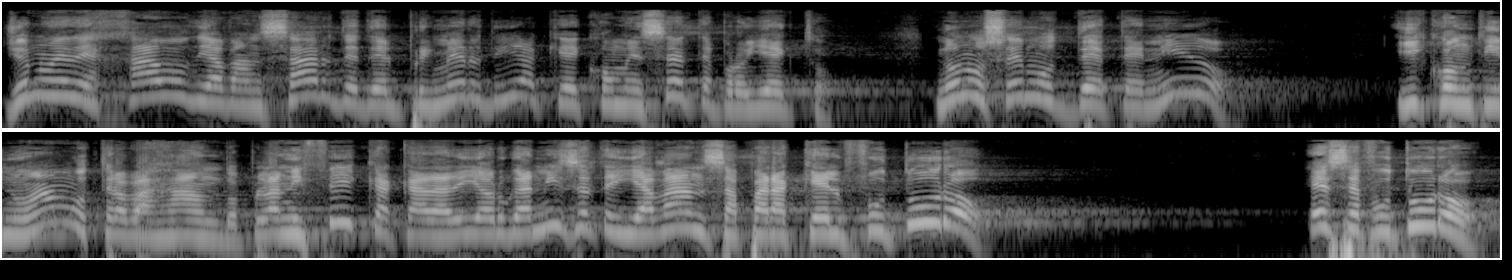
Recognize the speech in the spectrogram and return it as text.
Yo no he dejado de avanzar desde el primer día que comencé este proyecto. No nos hemos detenido y continuamos trabajando. Planifica cada día, organízate y avanza para que el futuro, ese futuro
